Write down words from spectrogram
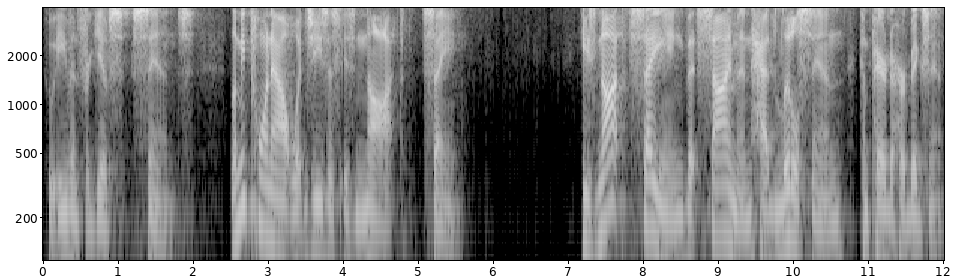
who even forgives sins? Let me point out what Jesus is not saying. He's not saying that Simon had little sin compared to her big sin.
